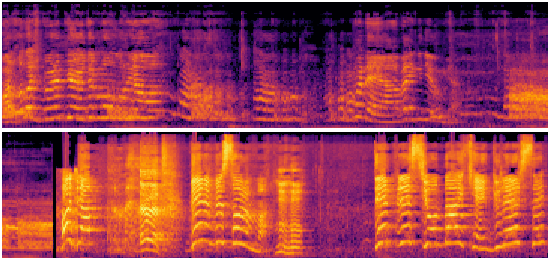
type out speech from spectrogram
Arkadaş böyle bir ödül mü olur ya? Bu ne ya? Ben gidiyorum ya. Hocam Evet. benim bir sorum var. Depresyondayken gülersek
